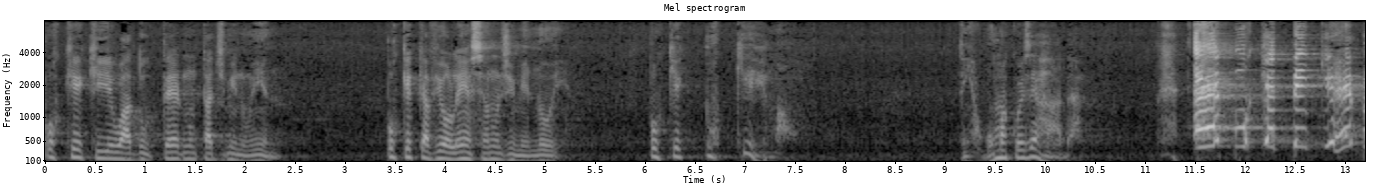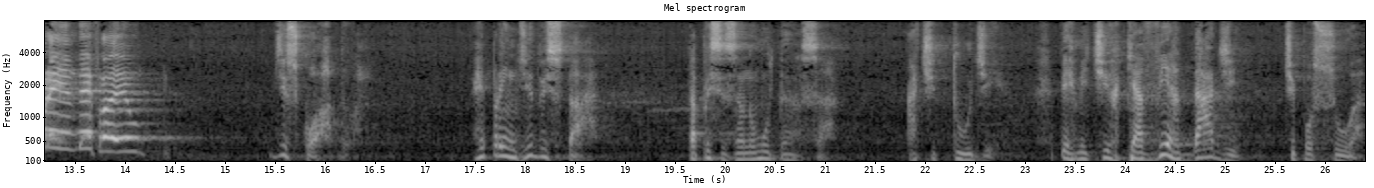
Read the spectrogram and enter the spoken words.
Por que, que o adultério não está diminuindo? Por que, que a violência não diminui? Por que, por que, irmão? Tem alguma coisa errada. É porque tem que repreender. Fala, eu discordo. Repreendido está. Está precisando mudança atitude, permitir que a verdade te possua,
